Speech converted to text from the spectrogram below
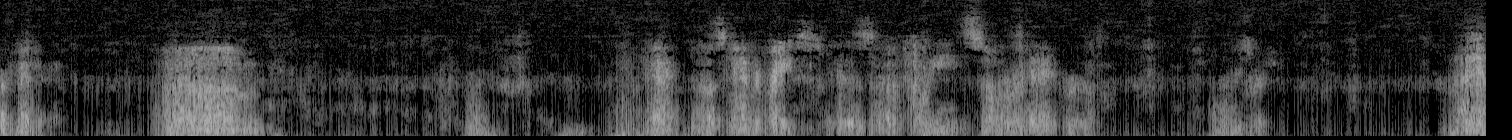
earth magic. Um, okay, the standard rate is uh, 20 silver a day for uh, research. Man,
